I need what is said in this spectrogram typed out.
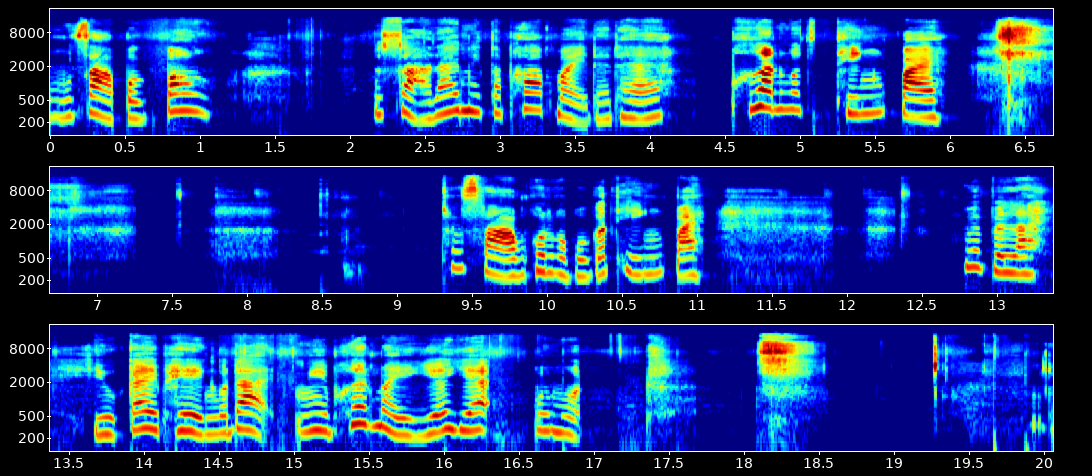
มอุตส่าห์ปกป้องอุตส่าห์ได้มิตภาพใหม่แท้ๆเพื่อนก็ทิ้งไป ทั้งสามคนของผมก็ทิ้งไป ไม่เป็นไร อยู่ใกล้เพลงก็ได้ มีเพื่อนใหม่เยอะแยะไปหมดโถ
